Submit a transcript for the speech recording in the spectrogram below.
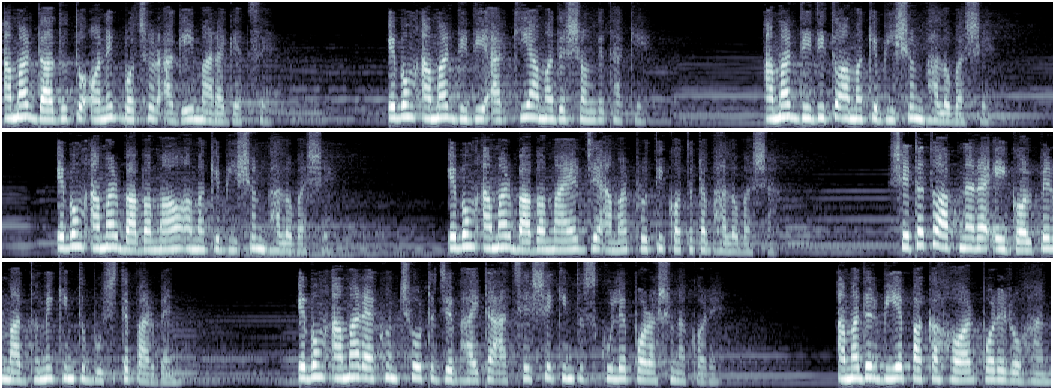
আমার দাদু তো অনেক বছর আগেই মারা গেছে। এবং আমার দিদি আর কি আমাদের সঙ্গে থাকে। আমার দিদি তো আমাকে ভীষণ ভালোবাসে। এবং আমার বাবা মাও আমাকে ভীষণ ভালোবাসে। এবং আমার বাবা মায়ের যে আমার প্রতি কতটা ভালোবাসা। সেটা তো আপনারা এই গল্পের মাধ্যমে কিন্তু বুঝতে পারবেন। এবং আমার এখন ছোট যে ভাইটা আছে, সে কিন্তু স্কুলে পড়াশোনা করে। আমাদের বিয়ে পাকা হওয়ার পরে রোহান।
